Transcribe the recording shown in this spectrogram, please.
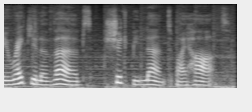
Irregular verbs should be learnt by heart.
